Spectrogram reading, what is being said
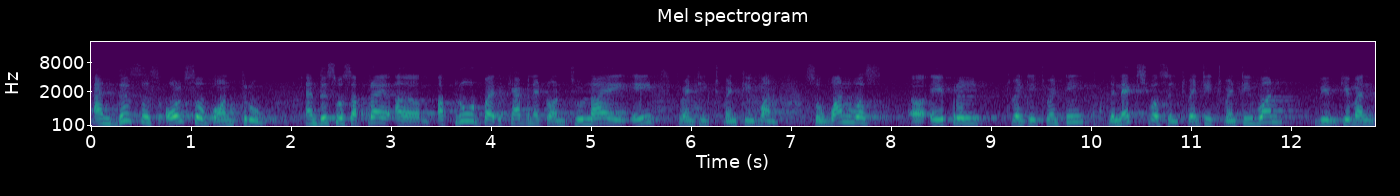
and this has also gone through. And this was um, approved by the cabinet on July 8, 2021. So one was uh, April 2020. The next was in 2021. We've given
